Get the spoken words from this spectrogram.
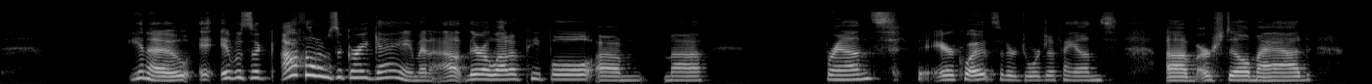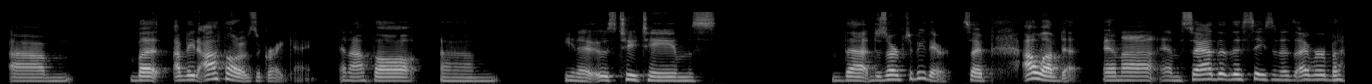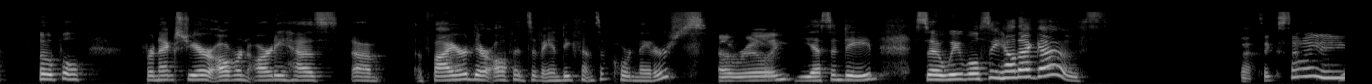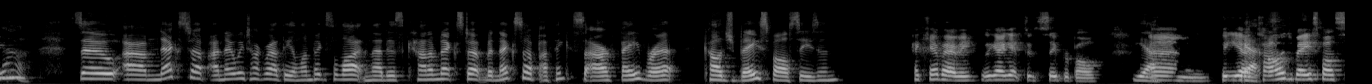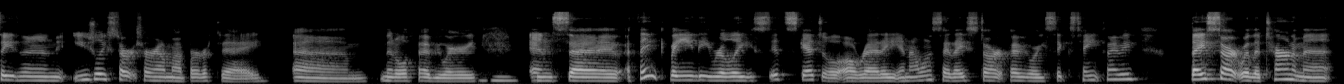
you know, it, it, was a, I thought it was a great game. And uh, there are a lot of people, um, my friends, air quotes, that are Georgia fans, um, are still mad. Um, but I mean, I thought it was a great game. And I thought, um, you know, it was two teams that deserved to be there. So I loved it. And I am sad that this season is over, but hopeful for next year. Auburn already has um, fired their offensive and defensive coordinators. Oh, really? Yes, indeed. So we will see how that goes. That's exciting. Yeah. So um, next up, I know we talk about the Olympics a lot, and that is kind of next up. But next up, I think it's our favorite college baseball season. Heck yeah, baby. We got to get through the Super Bowl. Yeah. Um, but yeah, yes. college baseball season usually starts around my birthday um middle of February. Mm-hmm. And so I think Vandy released its schedule already and I want to say they start February 16th maybe. They start with a tournament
